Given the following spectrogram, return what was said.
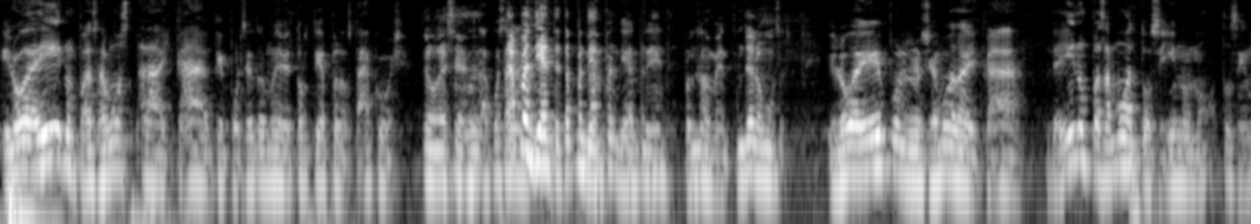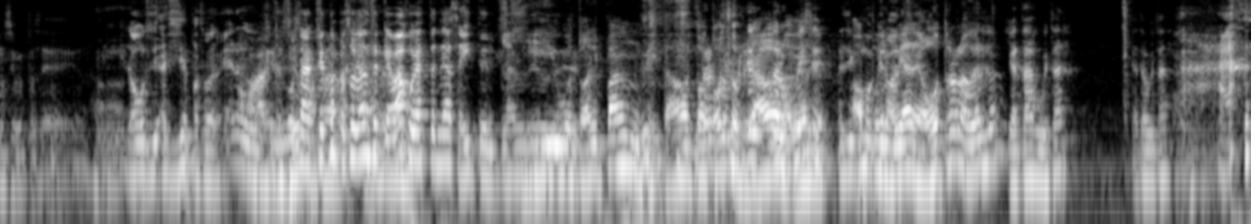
Y luego de ahí nos pasamos a la discada, que por cierto me llevé tortilla para los tacos, güey. No, ese- Los tacos está salen- pendiente, está pendiente. Están pendientes, próximamente. Un día lo vamos a hacer. Y luego de ahí, pues nos echamos a la discada. De ahí nos pasamos al tocino, ¿no? Tocino sí me pasé. Y luego sí, así se pasó de ver, güey. Ay, que O sí sea, ¿qué te pasó lanza verga. que abajo ya tenía aceite el plan? Sí, güey, todo el pan aceitado, todo, Pero chorreado. verga. así Ah, como pues que no lo- había de otra, la verga. Ya te vas a agüitar. Ya te vas a agüitar.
